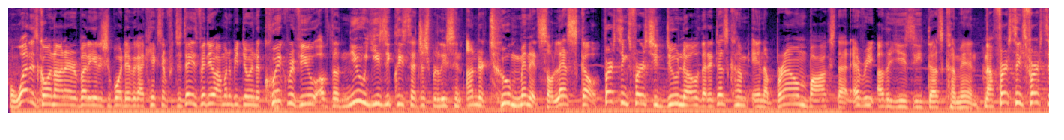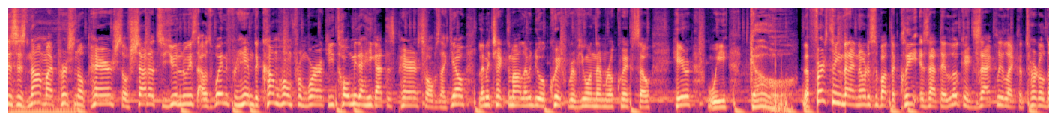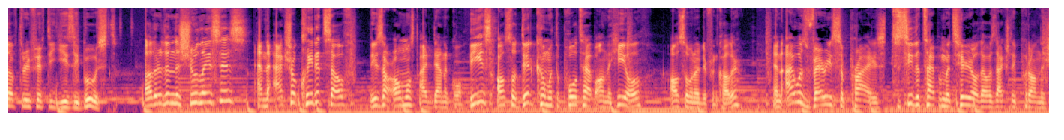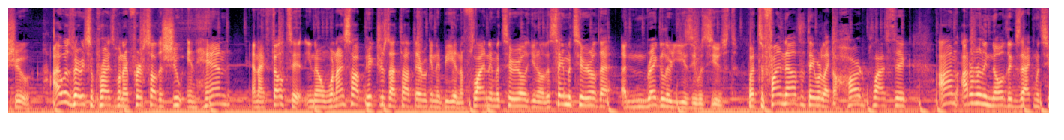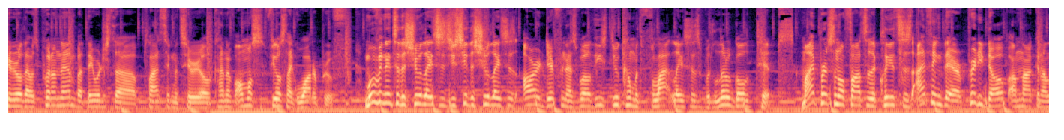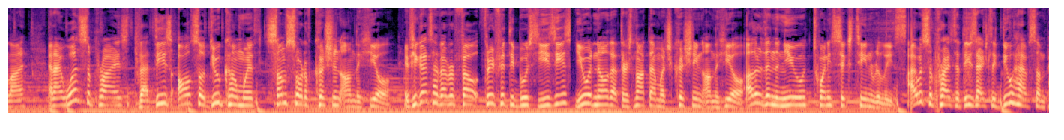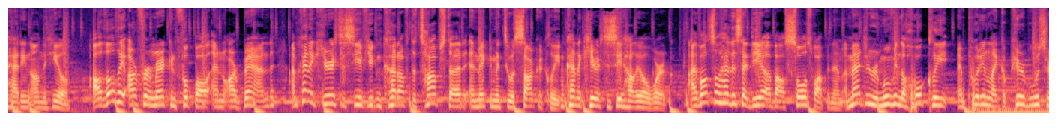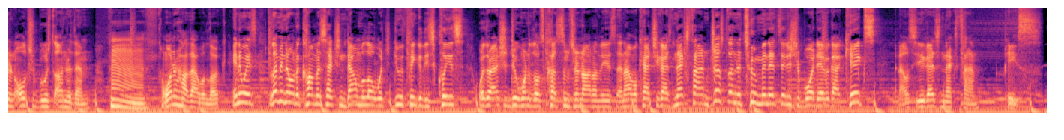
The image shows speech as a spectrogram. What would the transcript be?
What is going on everybody, it is your boy David Got Kicks and for today's video I'm going to be doing a quick review of the new Yeezy cleats that just released in under 2 minutes, so let's go. First things first, you do know that it does come in a brown box that every other Yeezy does come in. Now first things first, this is not my personal pair, so shout out to you Luis, I was waiting for him to come home from work, he told me that he got this pair, so I was like yo, let me check them out, let me do a quick review on them real quick, so here we go. The first thing that I noticed about the cleat is that they look exactly like the Turtle Dove 350 Yeezy Boost. Other than the shoelaces and the actual cleat itself, these are almost identical. These also did come with the pull tab on the heel, also in a different color. And I was very surprised to see the type of material that was actually put on the shoe. I was very surprised when I first saw the shoe in hand and I felt it. You know, when I saw pictures, I thought they were to be in a Flyknit material, you know, the same material that a regular Yeezy was used. But to find out that they were like a hard plastic, I'm, I don't really know the exact material that was put on them, but they were just a plastic material, kind of almost feels like waterproof. Moving into the shoelaces, you see the shoelaces are different as well. These do come with flat laces with little gold tips. My personal thoughts of the cleats is I think they are pretty dope, I'm not gonna lie. And I was surprised that these also do come with some sort of cushion on the heel. If if you guys have ever felt 350 Boost Yeezys, you would know that there's not that much cushioning on the heel, other than the new 2016 release. I was surprised that these actually do have some padding on the heel. Although they are for American football and are banned, I'm kind of curious to see if you can cut off the top stud and make them into a soccer cleat. I'm kind of curious to see how they all work. I've also had this idea about sole swapping them. Imagine removing the whole cleat and putting like a pure boost or an ultra boost under them. Hmm, I wonder how that would look. Anyways, let me know in the comment section down below what you do think of these cleats, whether I should do one of those customs or not on these, and I will catch you guys next time, just under two minutes. It is your boy David Got Kicks, and I will see you guys next time. Peace.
